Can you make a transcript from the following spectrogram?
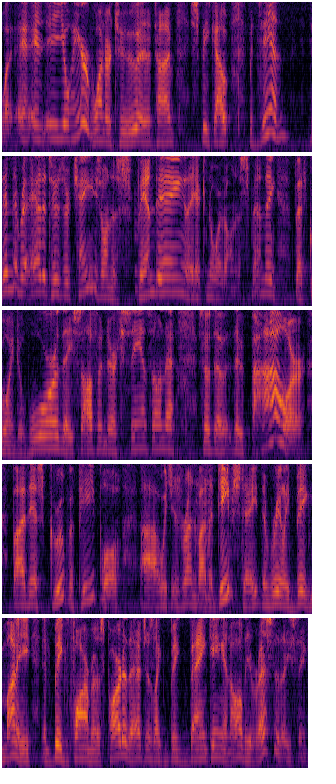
and, and, you'll hear one or two at a time speak out, but then then their attitudes are changed on the spending. They ignore it on the spending, but going to war, they soften their stance on that. So the, the power by this group of people, uh, which is run by the deep state, the really big money, and big pharma is part of that, just like big banking and all the rest of these things.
